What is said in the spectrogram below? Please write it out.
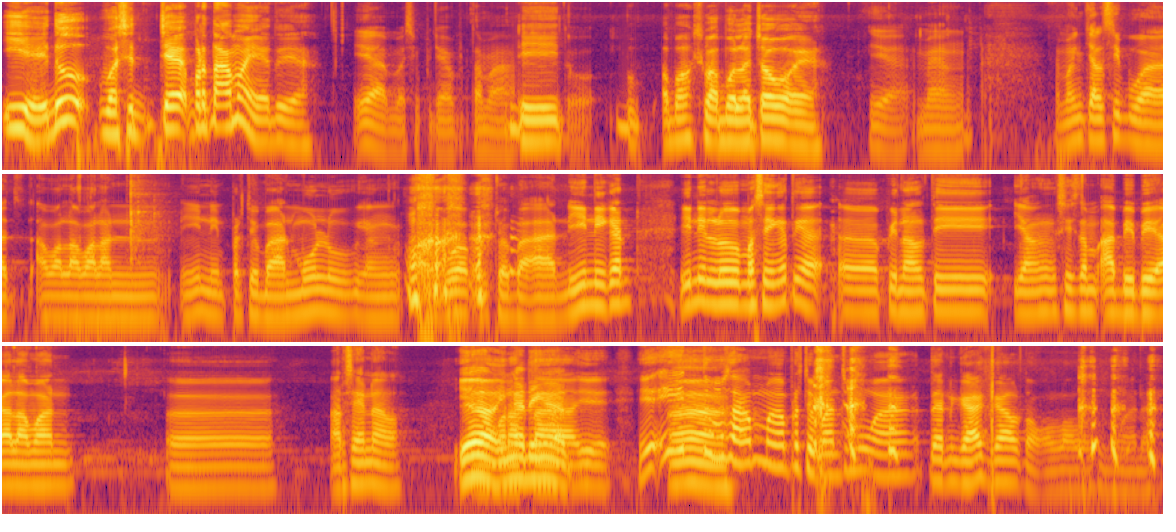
Iya, itu wasit cewek pertama ya itu ya. Iya, masih punya pertama. Di Tuh. apa sepak bola cowok ya. Iya, emang emang Chelsea buat awal-awalan ini percobaan mulu yang gua percobaan ini kan ini lo masih inget nggak eh, penalti yang sistem ABBA lawan eh, Arsenal? Ya, ingat, ingat. iya. Ya, itu Ah. sama percobaan semua dan gagal tolol semua dah.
